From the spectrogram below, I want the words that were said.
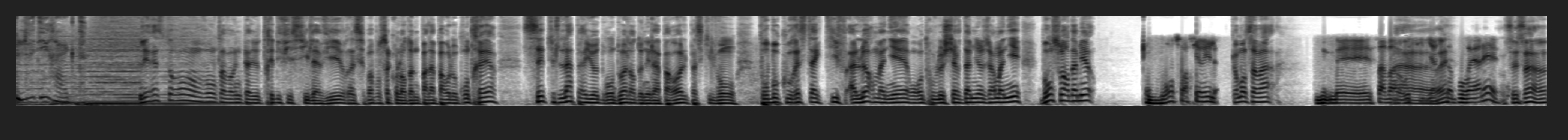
Le direct. Les restaurants vont avoir une période très difficile à vivre et c'est pas pour ça qu'on leur donne pas la parole. Au contraire, c'est la période où on doit leur donner la parole parce qu'ils vont, pour beaucoup, rester actifs à leur manière. On retrouve le chef Damien Germanier. Bonsoir Damien. Bonsoir Cyril. Comment ça va? Mais ça va Ah, aussi bien ouais. que ça pourrait aller. C'est ça, hein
